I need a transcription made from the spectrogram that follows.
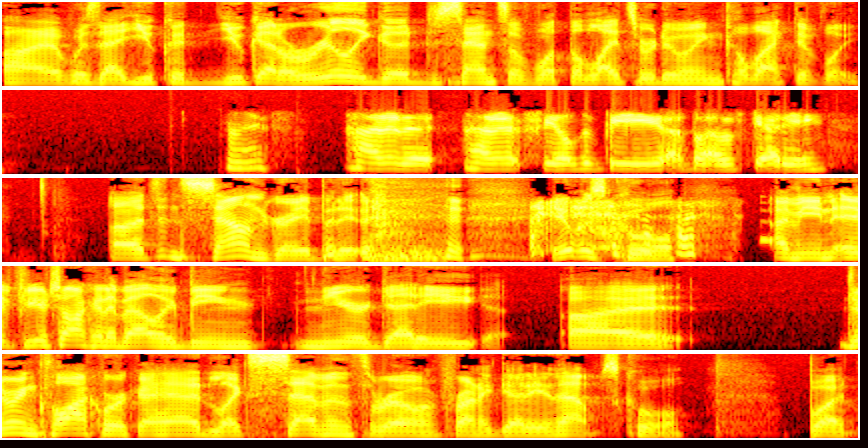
Uh, was that you could you get a really good sense of what the lights were doing collectively. nice. How did it How did it feel to be above Geddy? Uh, it didn't sound great, but it it was cool. I mean, if you're talking about like being near Geddy, uh, during Clockwork, I had like seventh row in front of Geddy, and that was cool. But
